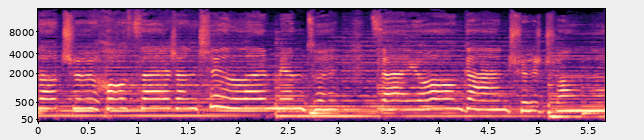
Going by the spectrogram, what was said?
倒之后再站起来面对，再勇敢去闯啊！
